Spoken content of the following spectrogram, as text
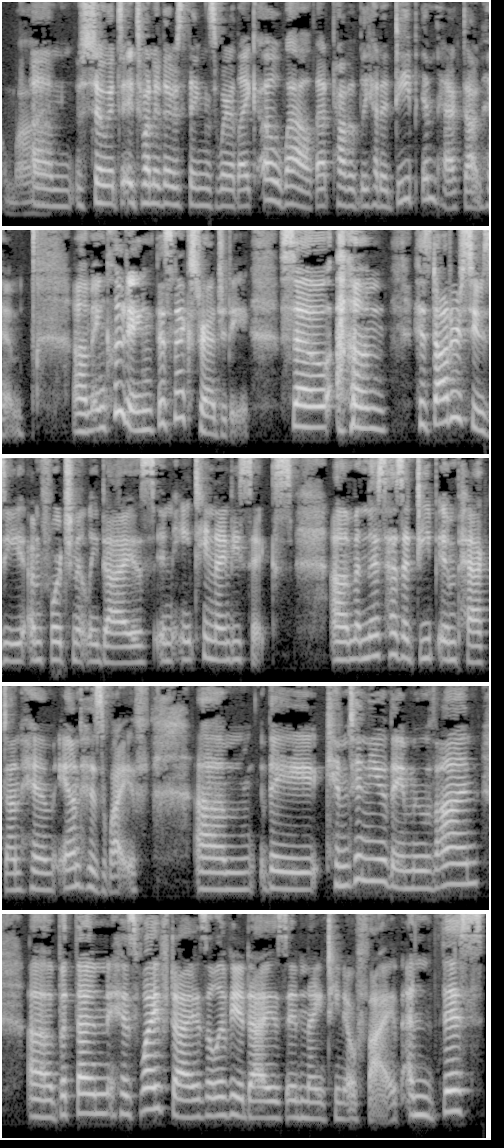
Oh my. Um, so it's it's one of those things where like, oh wow, that probably had a deep impact on him, um, including this next tragedy. So um, his daughter Susie unfortunately dies in 1896, um, and this has a deep impact on him and his wife. Um, they continue, they move on, uh, but then his wife dies. Olivia dies in 1905, and this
